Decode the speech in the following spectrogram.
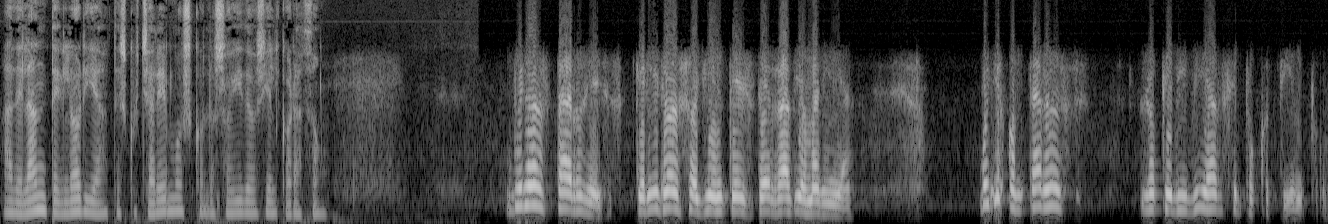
Adelante, Gloria, te escucharemos con los oídos y el corazón. Buenas tardes, queridos oyentes de Radio María. Voy a contaros lo que viví hace poco tiempo.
